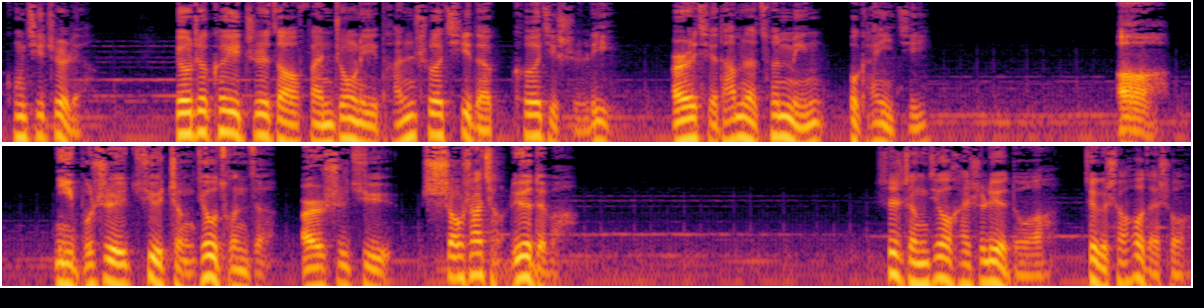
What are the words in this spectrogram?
空气质量，有着可以制造反重力弹射器的科技实力，而且他们的村民不堪一击。哦，你不是去拯救村子，而是去烧杀抢掠，对吧？是拯救还是掠夺？这个稍后再说。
